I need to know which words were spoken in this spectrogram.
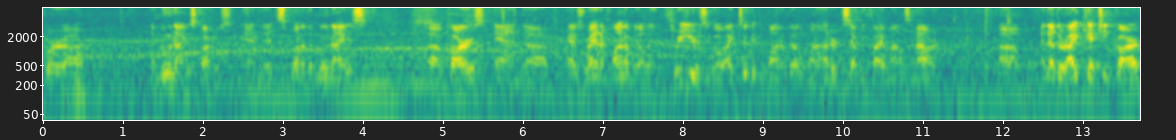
for uh, the Moon Eyes cars, and it's one of the Moon Eyes uh, cars, and uh, has ran at Bonneville. And three years ago, I took it to Bonneville and went 175 miles an hour. Um, another eye-catching car,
